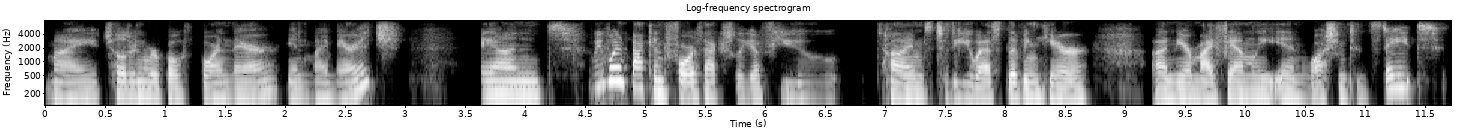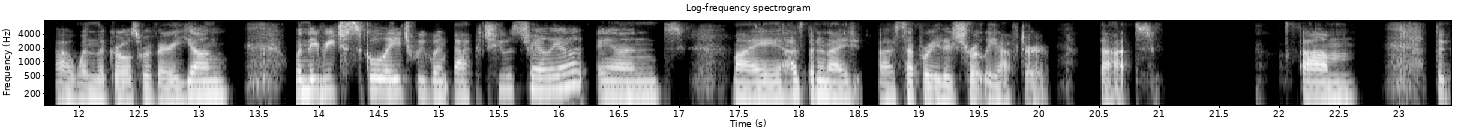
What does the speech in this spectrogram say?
My children were both born there in my marriage. And we went back and forth actually a few times to the US, living here uh, near my family in Washington State uh, when the girls were very young. When they reached school age, we went back to Australia, and my husband and I uh, separated shortly after that. Um, the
